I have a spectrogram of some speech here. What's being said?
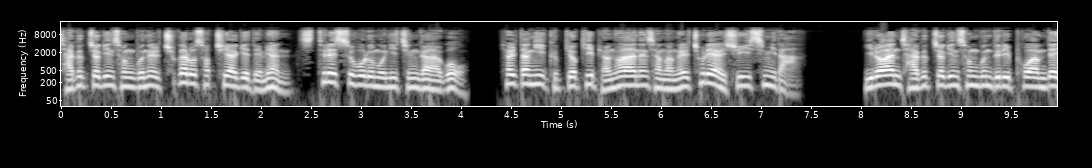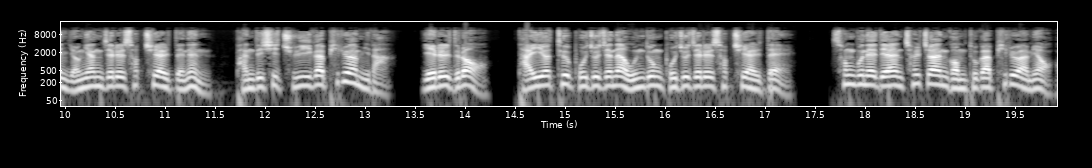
자극적인 성분을 추가로 섭취하게 되면 스트레스 호르몬이 증가하고 혈당이 급격히 변화하는 상황을 초래할 수 있습니다. 이러한 자극적인 성분들이 포함된 영양제를 섭취할 때는 반드시 주의가 필요합니다. 예를 들어 다이어트 보조제나 운동 보조제를 섭취할 때 성분에 대한 철저한 검토가 필요하며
